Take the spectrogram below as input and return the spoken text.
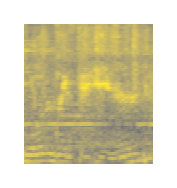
Cool, like the hair.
